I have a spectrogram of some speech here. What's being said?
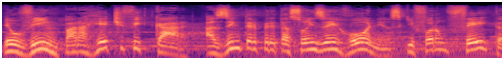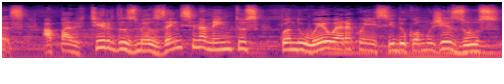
Eu vim para retificar as interpretações errôneas que foram feitas a partir dos meus ensinamentos quando eu era conhecido como Jesus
